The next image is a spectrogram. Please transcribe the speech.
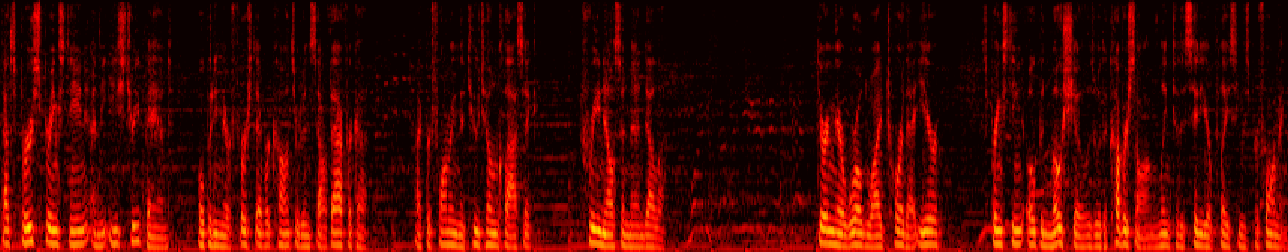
That's Bruce Springsteen and the E Street Band opening their first ever concert in South Africa by performing the two tone classic Free Nelson Mandela. During their worldwide tour that year, Springsteen opened most shows with a cover song linked to the city or place he was performing.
